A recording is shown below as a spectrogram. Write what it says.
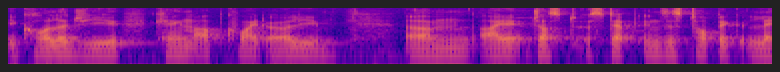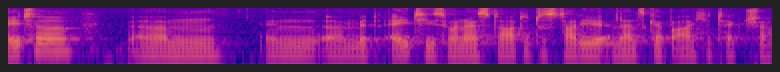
ecology came up quite early. Um, I just stepped in this topic later um, in uh, mid 80s when I started to study landscape architecture.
